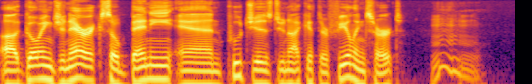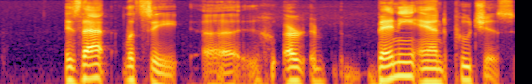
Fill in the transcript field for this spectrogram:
uh, going generic so Benny and Pooches do not get their feelings hurt. Hmm. Is that let's see, uh, are Benny and Pooches?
